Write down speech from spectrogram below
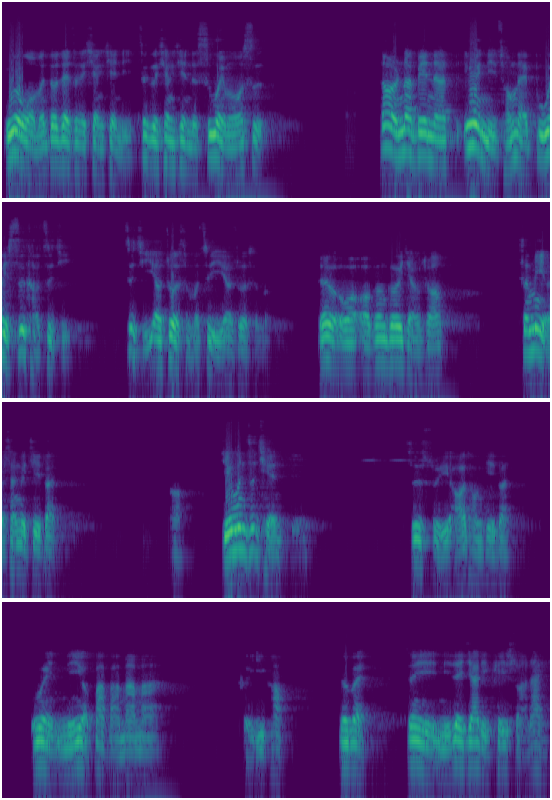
因为我们都在这个象限里，这个象限的思维模式。到了那边呢，因为你从来不会思考自己，自己要做什么，自己要做什么。所以我我跟各位讲说，生命有三个阶段啊，结婚之前是属于儿童阶段，因为你有爸爸妈妈可依靠，对不对？所以你在家里可以耍赖。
